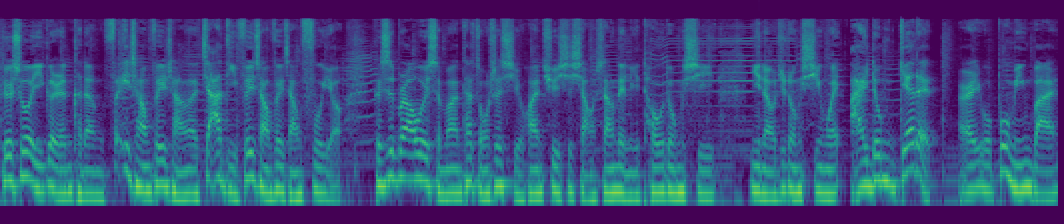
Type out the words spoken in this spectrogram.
比如说一个人可能非常非常的家底非常非常富有，可是不知道为什么他总是喜欢去一些小商店里偷东西。You know 这种行为，I don't get it，而我不明白。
